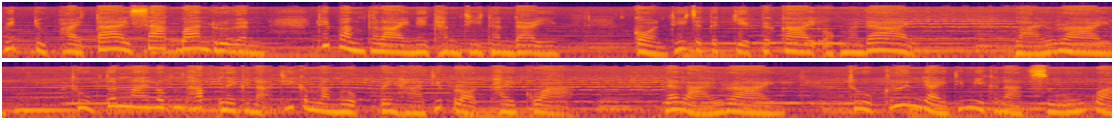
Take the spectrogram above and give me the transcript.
ชีวิตอยู่ภายใต้ซากบ้านเรือน ที่พังทลายในทันทีทันใด ก่อนที่จะตะเกียกตะกายออกมาได้ หลายรายถูกต้นไม้ล้มทับในขณะที่กำลังหลบไปหาที่ปลอดภัยกว่า และหลายรายถูกคลื่นใหญ่ที่มีขนาดสูงกว่า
